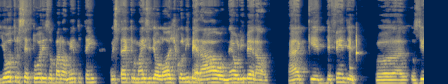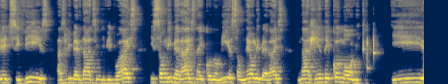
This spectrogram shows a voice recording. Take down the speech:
e outros setores do parlamento têm um espectro mais ideológico liberal, neoliberal, né, que defende uh, os direitos civis, as liberdades individuais, e são liberais na economia, são neoliberais na agenda econômica. E,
